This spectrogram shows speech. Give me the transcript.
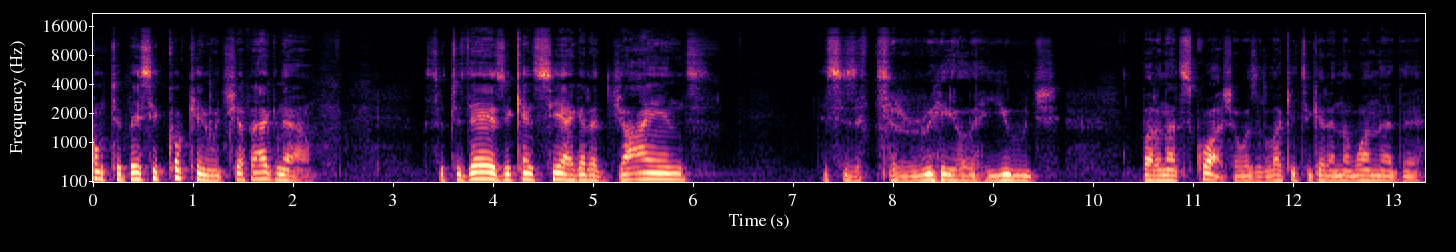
welcome to Basic Cooking with Chef Aguenaou. So today, as you can see, I got a giant, this is a real huge butternut squash. I was lucky to get in the one at the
